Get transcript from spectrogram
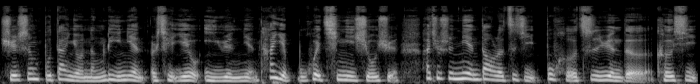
学生不但有能力念，而且也有意愿念，他也不会轻易休学。他就是念到了自己不合志愿的科系，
